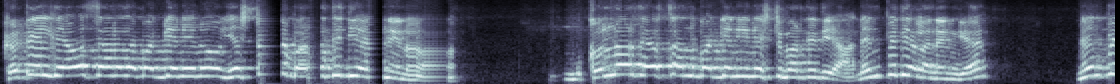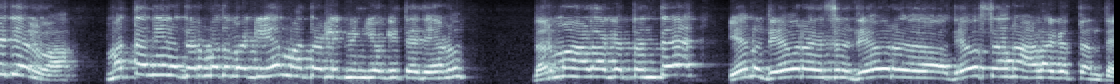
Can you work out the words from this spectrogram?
ಕಟೀಲ್ ದೇವಸ್ಥಾನದ ಬಗ್ಗೆ ನೀನು ಎಷ್ಟು ಬರ್ದಿದ್ಯಾ ನೀನು? ಕೊಲ್ಲೂರು ದೇವಸ್ಥಾನದ ಬಗ್ಗೆ ನೀನ್ ಎಷ್ಟು ಬರ್ದಿದ್ಯಾ? ನೆನ್ಪಿದೆಯಲ್ಲ ನಿನ್ಗೆ? ನೆನ್ಪಿದ್ಯಲ್ವಾ ಮತ್ತೆ ನೀನು ಧರ್ಮದ ಬಗ್ಗೆ ಏನ್ ಮಾತಾಡ್ಲಿಕ್ಕೆ ನಿಂಗೆ ಯೋಗ್ಯತೆ ಇದೆ ಹೇಳು? ಧರ್ಮ ಹಾಳಾಗತ್ತಂತೆ, ಏನು ದೇವರ ಹೆಸರು, ದೇವರ, ದೇವಸ್ಥಾನ ಹಾಳಾಗತ್ತಂತೆ.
